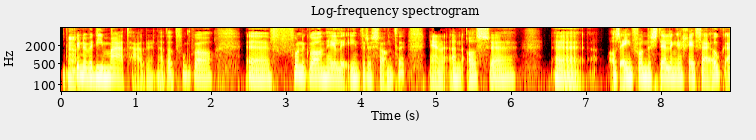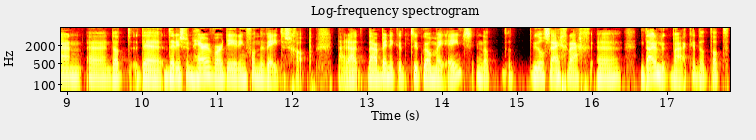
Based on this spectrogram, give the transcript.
Ja. Kunnen we die maat houden? Nou, dat vond ik wel, uh, vond ik wel een hele interessante. Nou, en als, uh, uh, als een van de stellingen geeft zij ook aan dat de, er is een herwaardering van de wetenschap. Nou, daar, daar ben ik het natuurlijk wel mee eens. En dat, dat wil zij graag duidelijk maken. Dat dat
